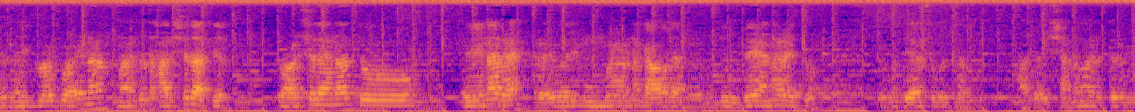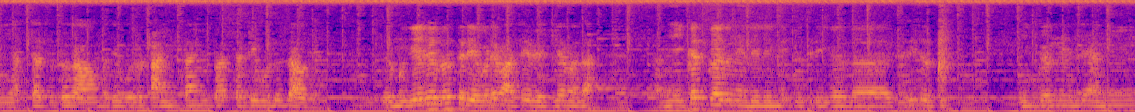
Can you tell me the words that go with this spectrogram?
तर नेक्स्ट ब्लॉग आहे ना माझ्यासोबत हर्षद असेल. तो हर्षद आहे ना तो येणार आहे. रविवारी मुंबईवरनं गावाला येणार आहे. म्हणजे उद्या येणार आहे तो. तर मग त्यासोबत जाऊ. आता शनिवार तर मी आत्ताच होतो गावामध्ये बोलू. टाईम टाइमपाससाठी बोलू जाऊया तर मग गेलेलो तर एवढे मासे भेटले मला. आणि एकच गर्ल नेलेली मी दुसरी गर्ल घरीच होती. एक गर्ल नेली आणि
